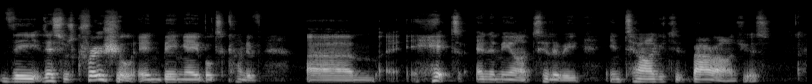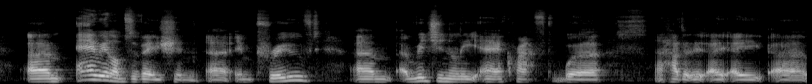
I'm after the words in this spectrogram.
the this was crucial in being able to kind of um, hit enemy artillery in targeted barrages. Um, aerial observation uh, improved. Um, originally, aircraft were had a, a, a uh,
